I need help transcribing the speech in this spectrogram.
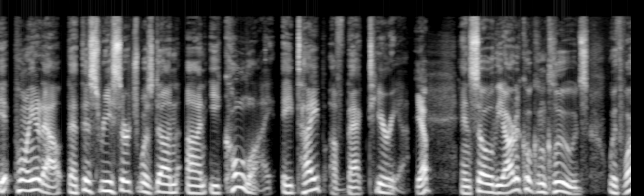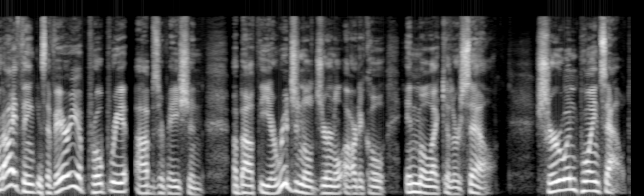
it pointed out that this research was done on E. coli, a type of bacteria. Yep. And so the article concludes with what I think is a very appropriate observation about the original journal article in Molecular Cell. Sherwin points out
